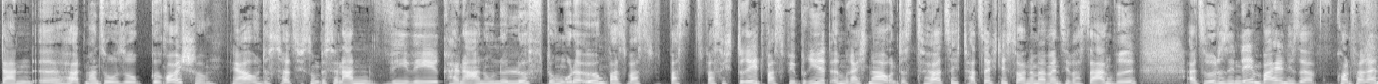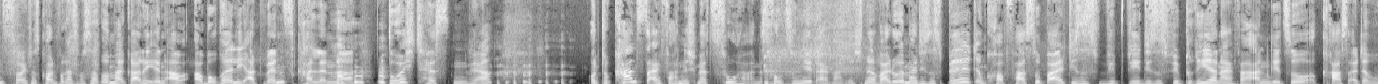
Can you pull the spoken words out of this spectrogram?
dann äh, hört man so so Geräusche, ja, und das hört sich so ein bisschen an wie wie keine Ahnung eine Lüftung oder irgendwas, was was was sich dreht, was vibriert im Rechner und das hört sich tatsächlich so an, immer wenn sie was sagen will, als würde sie nebenbei in dieser Konferenz, Zeugniskonferenz, was auch immer, gerade ihren Aborelli Adventskalender durchtesten, ja. Und du kannst einfach nicht mehr zuhören. Es funktioniert einfach nicht, ne? Weil du immer dieses Bild im Kopf hast, sobald dieses, dieses Vibrieren einfach angeht, so krass, Alter,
